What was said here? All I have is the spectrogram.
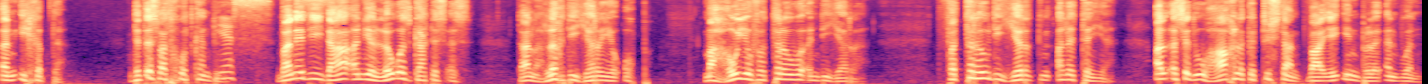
in Egipte. Dit is wat God kan doen. Yes. Wanneer jy daar in jou lowest gutters is, dan lig die Here jou op. Maar hou jou vertroue in die Here. Vertrou die Here ten alle tye. Al is dit hoe haaglike toestand waar jy in bly inwoon.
